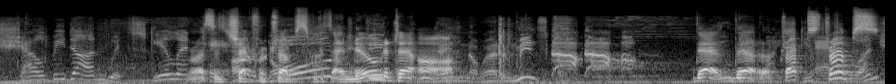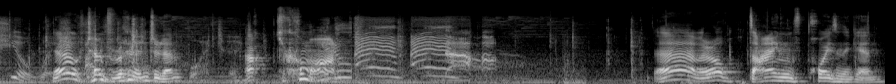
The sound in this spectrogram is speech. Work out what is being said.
Shall be done with skill and Right, care. let's check for traps, because I know that there are. There, there are traps, traps! once, your worship. No, don't run into them. For a turn. Oh, come on! Ah, we're all dying of poison again.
